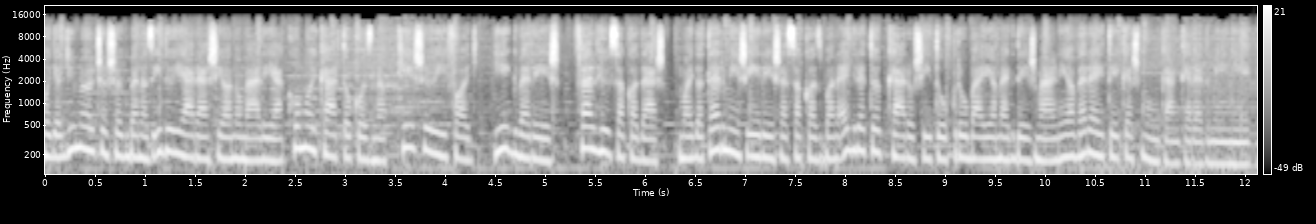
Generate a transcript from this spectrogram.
hogy a gyümölcsösökben az időjárási anomáliák komoly kárt okoznak, késői fagy, jégverés, felhőszakadás, majd a termés érése szakaszban egyre több károsító próbálja megdésmálni a verejtékes munkánk eredményét.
